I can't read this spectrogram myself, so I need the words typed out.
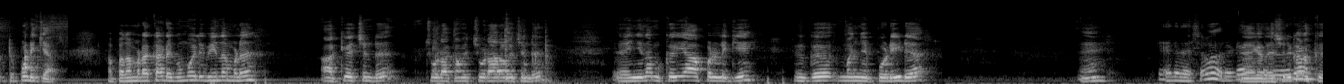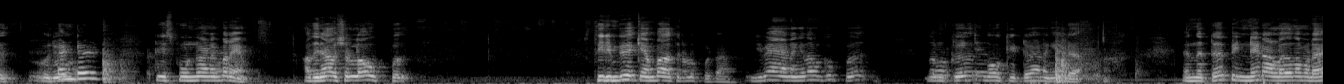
ഇട്ട് പൊടിക്കാം. അപ്പോൾ നമ്മുടെ കടുകും ഒലിവിയും നമ്മൾ ആക്കി വെച്ചിട്ടുണ്ട്. ചൂടാക്കാൻ ചൂടാറാൻ വെച്ചിട്ടുണ്ട്. ഇനി നമുക്ക് ഈ ആപ്പിളിലേക്ക് നമുക്ക് മഞ്ഞപ്പൊടി ഇടുക. ഏകദേശം ഏകദേശം ഒരു കണക്ക്. ഒരു ടീസ്പൂൺ വേണമെങ്കിൽ പറയാം. അതിനാവശ്യമുള്ള ഉപ്പ്. തിരുമ്പി വെക്കാൻ പാകത്തിനുള്ള ഉപ്പ് കേട്ടോ ഇനി വേണമെങ്കിൽ നമുക്ക് ഉപ്പ് നമുക്ക് നോക്കിയിട്ട്. വേണമെങ്കിൽ ഇടുക. എന്നിട്ട് പിന്നെ ഇടാനുള്ളത് നമ്മുടെ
